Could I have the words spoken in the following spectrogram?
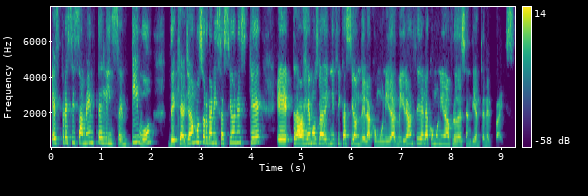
es precisamente el incentivo de que hayamos organizaciones que eh, trabajemos la dignificación de la comunidad migrante y de la comunidad afrodescendiente en el país.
